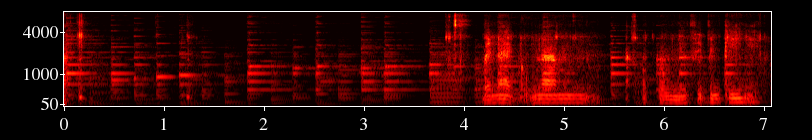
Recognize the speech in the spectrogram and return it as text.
Rồi bên này cũng làm các cùng như phía bên kia nhỉ?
